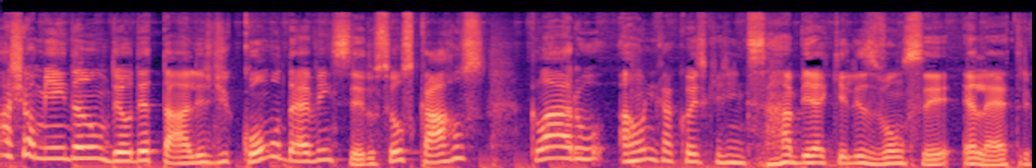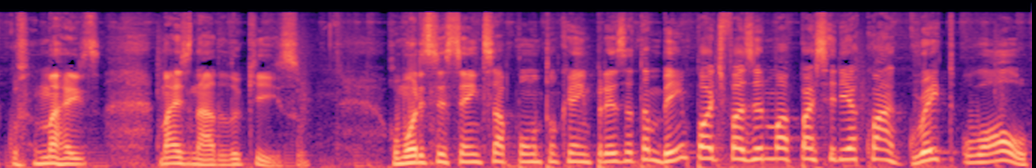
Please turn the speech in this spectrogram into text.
a Xiaomi ainda não deu detalhes de como devem ser os seus carros. Claro, a única coisa que a gente sabe é que eles vão ser elétricos, mas mais nada do que isso. Rumores recentes apontam que a empresa também pode fazer uma parceria com a Great Wall,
